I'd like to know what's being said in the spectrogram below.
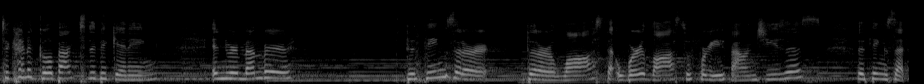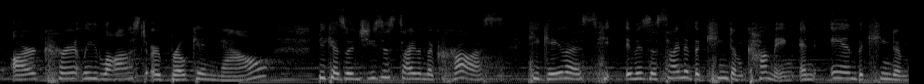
to kind of go back to the beginning and remember the things that are that are lost, that were lost before you found Jesus, the things that are currently lost or broken now, because when Jesus died on the cross, he gave us, he, it was a sign of the kingdom coming, and, and the kingdom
